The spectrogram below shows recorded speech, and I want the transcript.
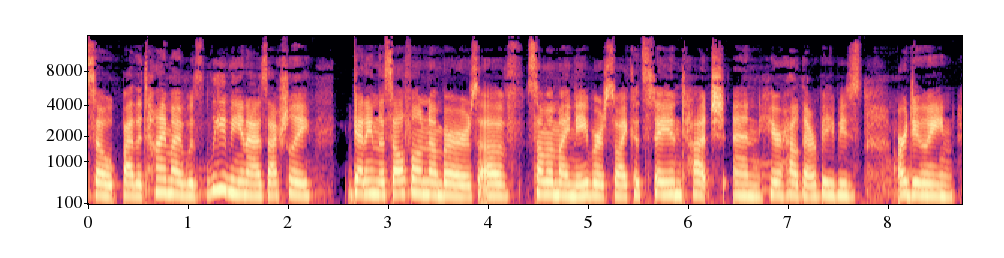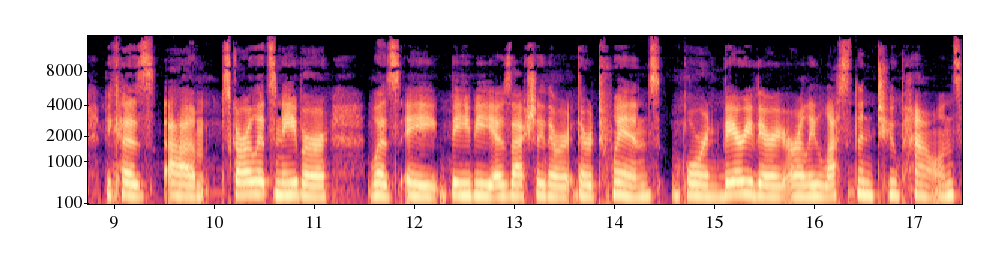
so by the time I was leaving, I was actually getting the cell phone numbers of some of my neighbors so I could stay in touch and hear how their babies are doing because um, Scarlett's neighbor was a baby. It was actually their their twins, born very very early, less than two pounds,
